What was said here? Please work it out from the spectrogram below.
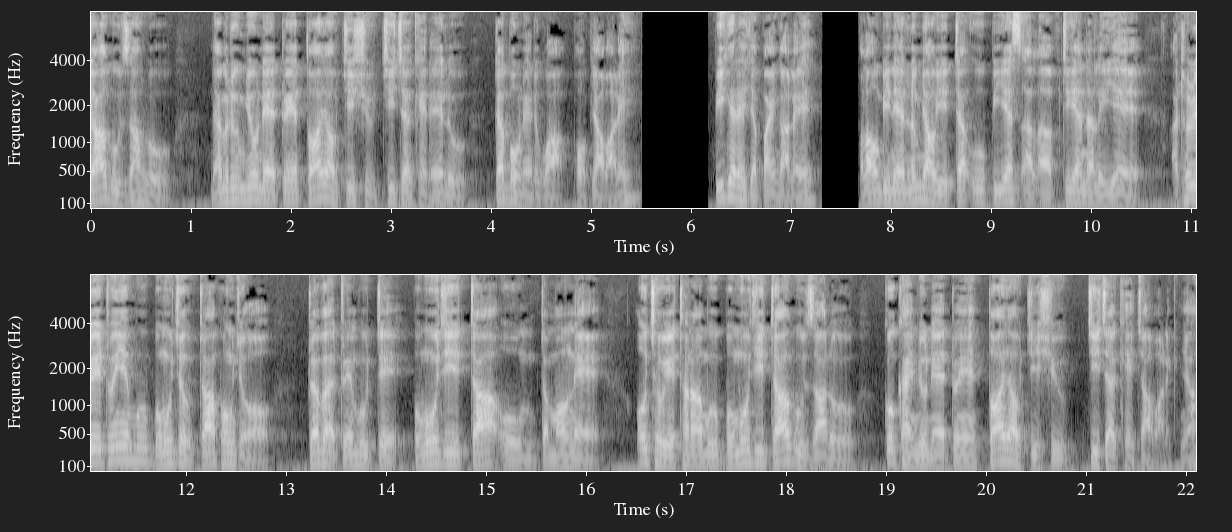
တားကူစားတို့နမ်မတူမြို့နယ်အတွင်းတွားရောက်ကြည့်ရှုကြီးကြပ်ခဲ့တယ်လို့ဓာတ်ပုံနဲ့တကွဖော်ပြပါတယ်။ပြီးခဲ့တဲ့ရက်ပိုင်းကလည်းပလောင်ပြည်နယ်လွတ်မြောက်ရေးတပ်ဦး PSLF TNL ရဲ့အထွေထွေတွင်းရင်မှုဗိုလ်မှူးချုပ်တားဖုံးကျော်တွဲဘက်တွင်းမှု1ဗိုလ်မှူးကြီးတားအိုတမောင်းနဲ့အုပ်ချုပ်ရေးဌာနမှဗိုလ်မှူးကြီးတားကူစားတို့ ကုတ်ခိုင်မြို့နယ်အတွင်းတွားရောက်ကြည့်ရှုကြီးကြပ်ခဲ့ကြပါလိမ့်ခင်ဗျာ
